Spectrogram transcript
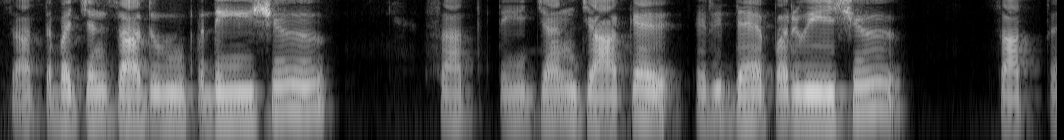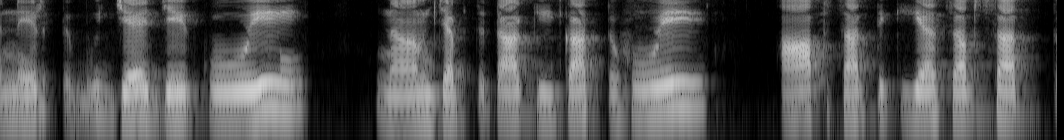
ਸਤ ਬਚਨ ਸਾਧੂ ਉਪਦੇਸ਼, ਸਤ ਤੇ ਜਨ ਜਾ ਕੇ ਹਿਰਦੈ ਪਰਵੇਸ਼, ਸਤ ਨਿਰਤ ਬੁਝੈ ਜੇ ਕੋਏ, ਨਾਮ ਜਪਤ ਤਾ ਕੀ ਕਤ ਹੋਏ, ਆਪ ਸਤ ਕੀਆ ਸਭ ਸਤ,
